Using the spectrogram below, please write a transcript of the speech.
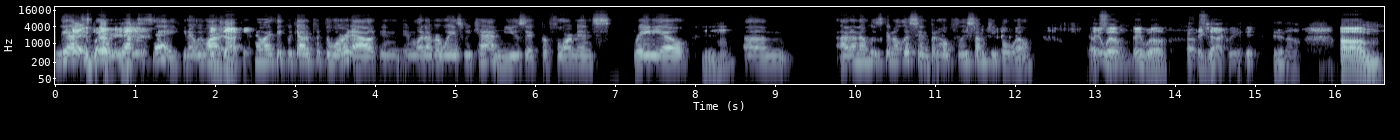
We have Hey, to say we have to say, you know, we want, you exactly. know, I think we gotta put the word out in, in whatever ways we can, music, performance, radio. hmm Um, I don't know who's gonna listen, but hopefully some people will. They will. They will. Absolutely. Exactly. It, you know. Um,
